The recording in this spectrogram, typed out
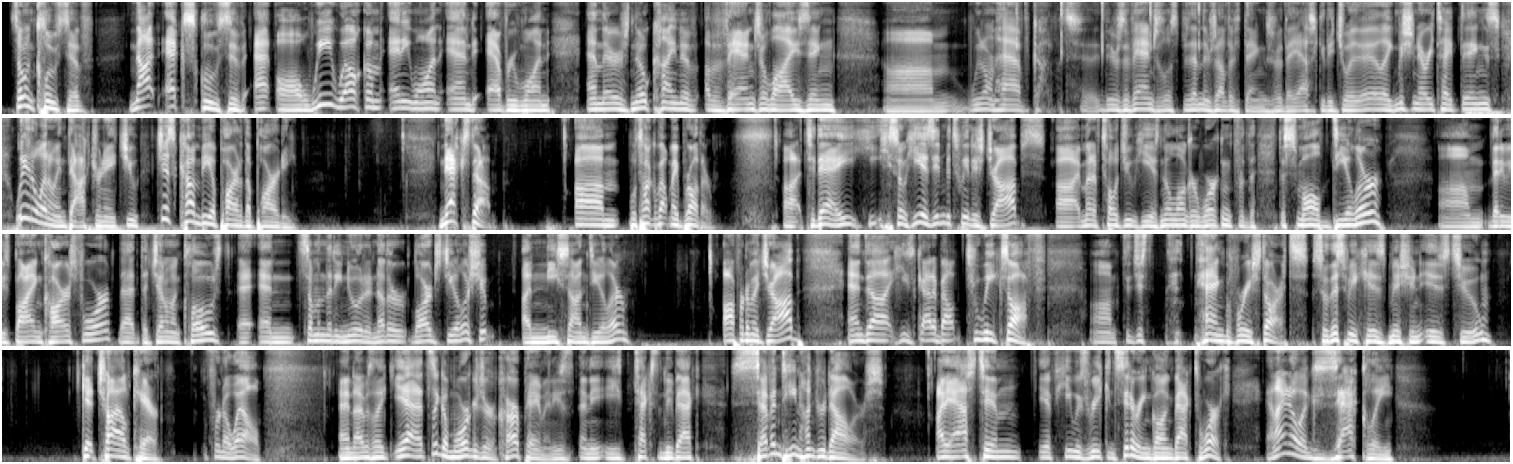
so inclusive, not exclusive at all. We welcome anyone and everyone, and there's no kind of evangelizing. Um, we don't have God. Uh, there's evangelists, but then there's other things where they ask you to join, uh, like missionary type things. We don't want to indoctrinate you. Just come be a part of the party. Next up, um, we'll talk about my brother. Uh, today, he, so he is in between his jobs. Uh, I might have told you he is no longer working for the, the small dealer um, that he was buying cars for that the gentleman closed, and someone that he knew at another large dealership, a Nissan dealer, offered him a job, and uh, he's got about two weeks off um, to just hang before he starts. So this week his mission is to get childcare for Noel. And I was like, yeah, it's like a mortgage or a car payment. He's and he, he texted me back seventeen hundred dollars. I asked him if he was reconsidering going back to work, and I know exactly.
